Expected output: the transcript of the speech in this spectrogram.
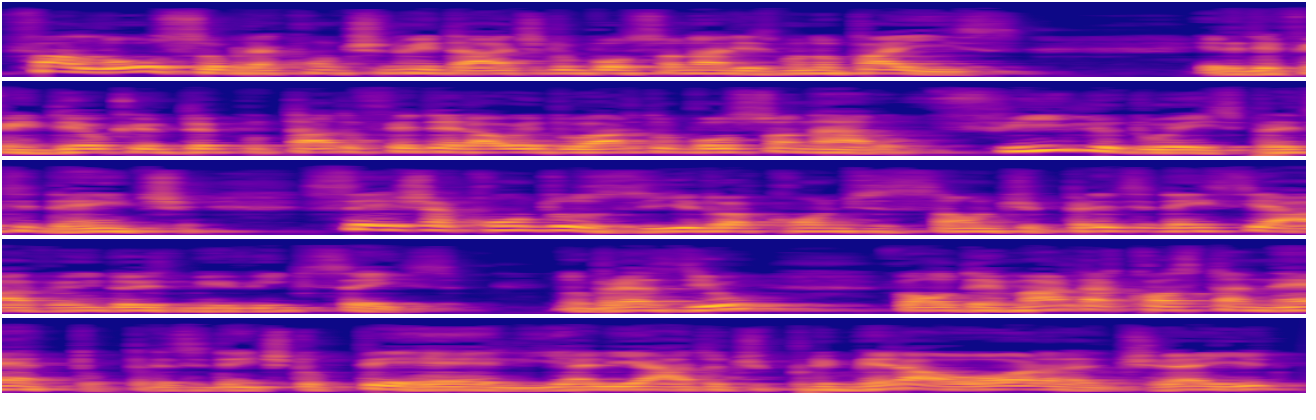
falou sobre a continuidade do bolsonarismo no país. Ele defendeu que o deputado federal Eduardo Bolsonaro, filho do ex-presidente, seja conduzido à condição de presidenciável em 2026. No Brasil, Valdemar da Costa Neto, presidente do PL e aliado de primeira hora de Jair,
